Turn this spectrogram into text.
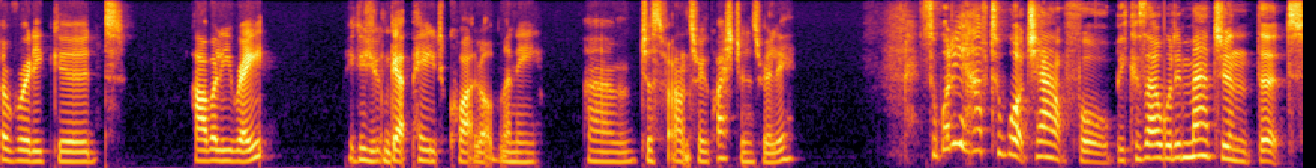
a really good hourly rate because you can get paid quite a lot of money um, just for answering questions, really. So, what do you have to watch out for? Because I would imagine that,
